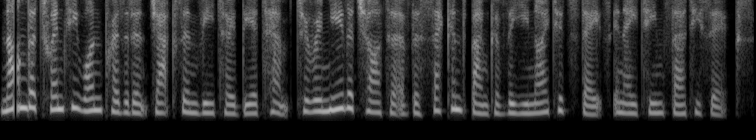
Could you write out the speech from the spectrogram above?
Number 21 President Jackson vetoed the attempt to renew the charter of the Second Bank of the United States in 1836.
